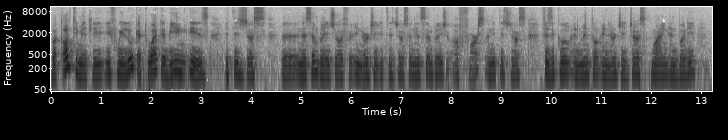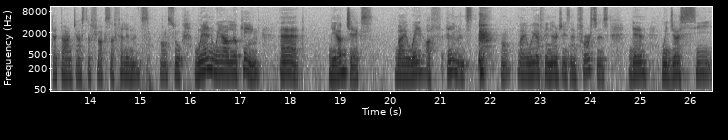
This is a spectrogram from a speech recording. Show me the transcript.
But ultimately, if we look at what a being is, it is just uh, an assemblage of energy. It is just an assemblage of force, and it is just physical and mental energy, just mind and body that are just a flux of elements. So when we are looking at the objects by way of elements, by way of energies and forces, then we just see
